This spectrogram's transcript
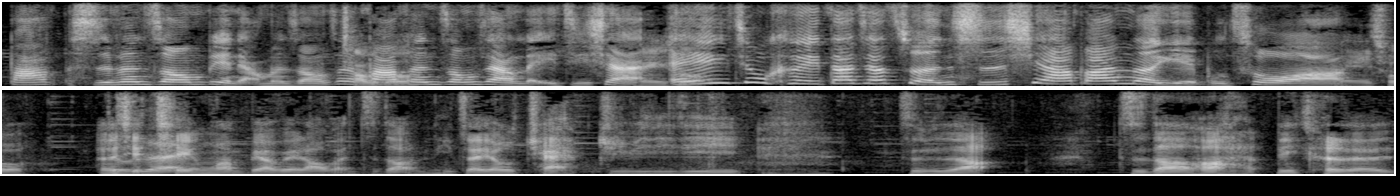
八十分钟变两分钟，这个八分钟这样累积下来，哎，就可以大家准时下班了，也不错啊。没错，而且千万不要被老板知道你在用 Chat GPT，知不知道？知道的话，你可能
